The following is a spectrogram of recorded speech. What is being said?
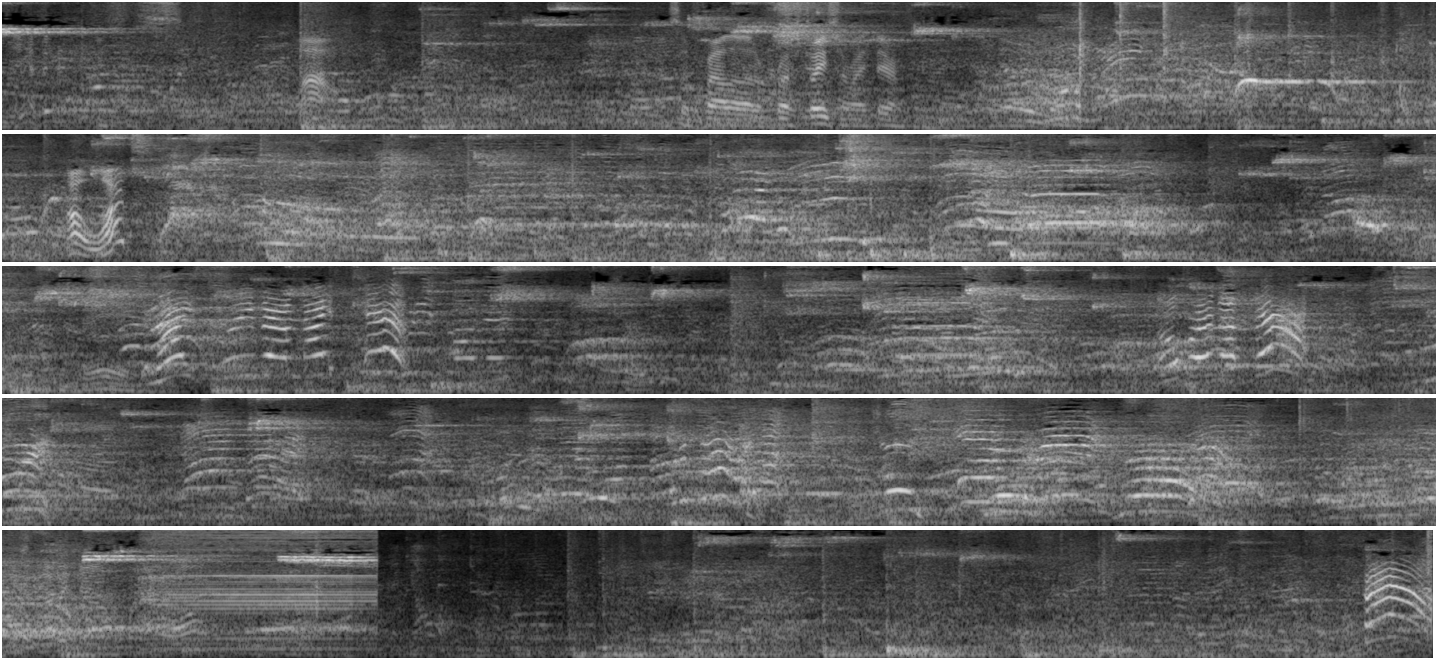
Wow. That's a foul out of frustration right there. Oh, what? Nice rebound, nice tip. Over the back. Foul.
